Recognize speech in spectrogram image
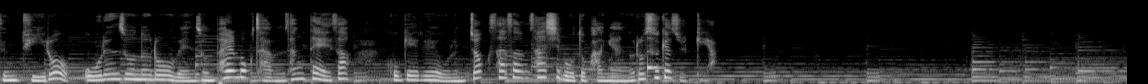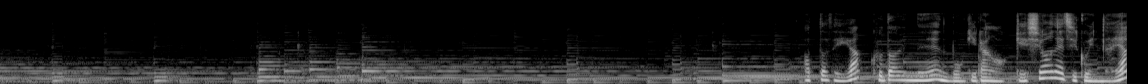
등 뒤로 오른손으로 왼손 팔목 잡은 상태에서 고개를 오른쪽 사선 45도 방향으로 숙여줄게요. 어떠세요? 굳어있는 목이랑 어깨 시원해지고 있나요?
